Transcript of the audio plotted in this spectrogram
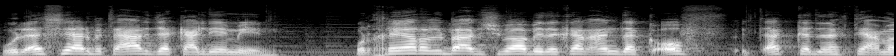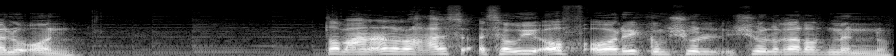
والاشياء اللي بتعالجك على اليمين. والخيار اللي بعده شباب إذا كان عندك off اتأكد إنك تعمله on طبعا أنا راح أسويه off أوريكم شو شو الغرض منه.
